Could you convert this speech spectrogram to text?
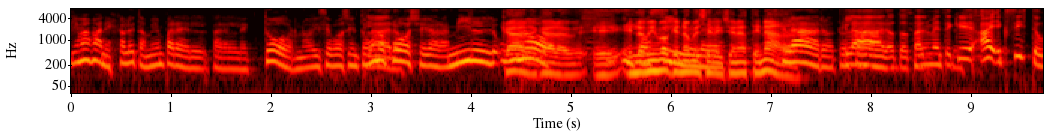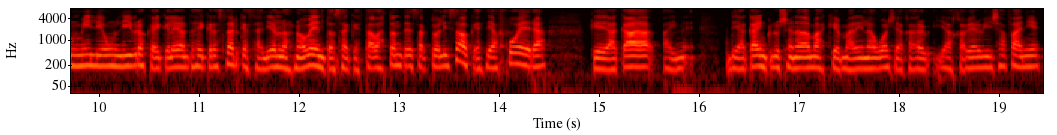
Y es más manejable también para el, para el lector, ¿no? Dice vos, 101 puedo llegar a 1001. Claro, claro. Eh, es lo mismo que no me seleccionaste nada. Claro, Claro, totalmente. Que hay, existe un mil y un libros que hay que leer antes de crecer que salió en los 90, o sea que está bastante desactualizado, que es de afuera, que acá hay de acá incluye nada más que Marina Walsh y a, Javier, Villafañe.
